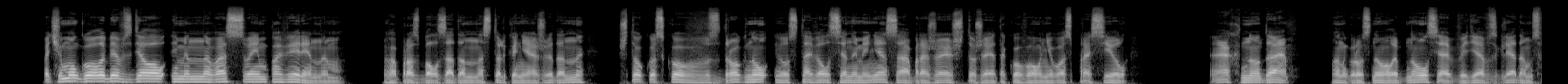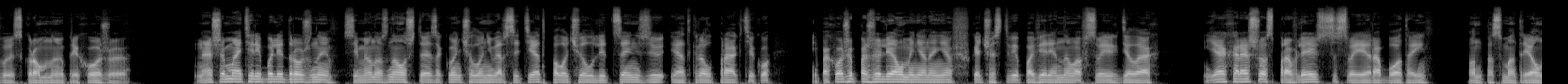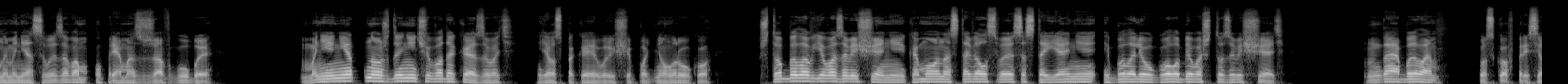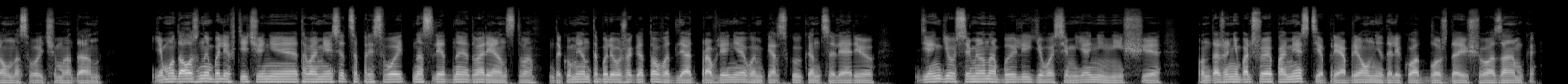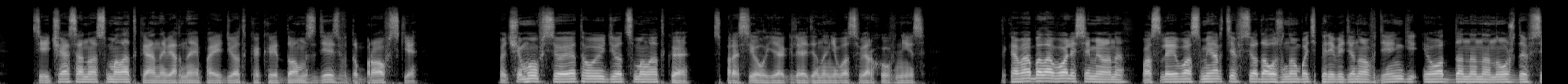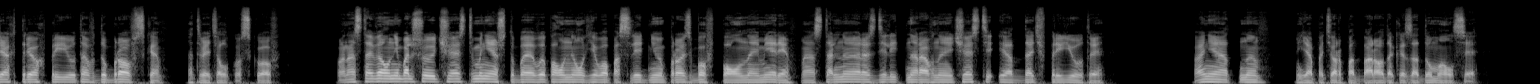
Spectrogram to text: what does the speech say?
«Почему Голубев сделал именно вас своим поверенным?» Вопрос был задан настолько неожиданно, что Кусков вздрогнул и уставился на меня, соображая, что же я такого у него спросил. «Ах, ну да», — он грустно улыбнулся, обведя взглядом свою скромную прихожую. «Наши матери были дружны. Семён узнал, что я закончил университет, получил лицензию и открыл практику. И, похоже, пожалел меня, наняв в качестве поверенного в своих делах. Я хорошо справляюсь со своей работой». Он посмотрел на меня с вызовом, упрямо сжав губы. «Мне нет нужды ничего доказывать», — я успокаивающе поднял руку. «Что было в его завещании, кому он оставил свое состояние, и было ли у Голубева что завещать?» «Да, было», — Кусков присел на свой чемодан. «Ему должны были в течение этого месяца присвоить наследное дворянство. Документы были уже готовы для отправления в имперскую канцелярию. Деньги у Семёна были, его семья не нищая. Он даже небольшое поместье приобрел недалеко от блуждающего замка». Сейчас оно с молотка, наверное, пойдет, как и дом здесь, в Дубровске. «Почему все это уйдет с молотка?» — спросил я, глядя на него сверху вниз. Такова была воля Семёна. После его смерти все должно быть переведено в деньги и отдано на нужды всех трех приютов Дубровска, ответил Кусков. Он оставил небольшую часть мне, чтобы я выполнил его последнюю просьбу в полной мере, а остальное разделить на равные части и отдать в приюты. Понятно. Я потер подбородок и задумался.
